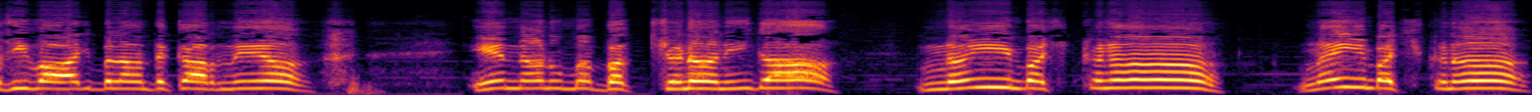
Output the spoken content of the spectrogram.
ਅਸੀਂ ਆਵਾਜ਼ ਬੁਲੰਦ ਕਰਨੇ ਆ। ਇਹਨਾਂ ਨੂੰ ਮੈਂ ਬਖਸ਼ਣਾ ਨਹੀਂਗਾ। ਨਹੀਂ ਬਖਸ਼ਣਾ ਨਹੀਂ ਬਖਸ਼ਣਾ।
